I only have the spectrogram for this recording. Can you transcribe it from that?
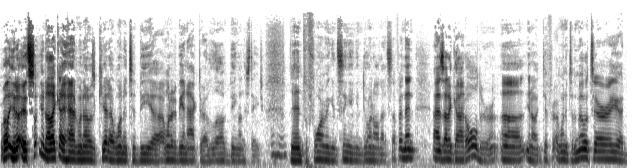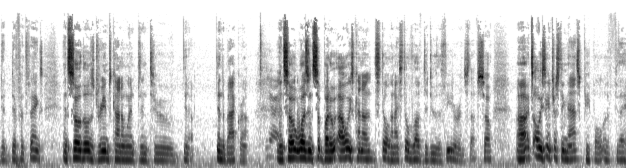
Well, you know, it's you know, like I had when I was a kid. I wanted to be, uh, I wanted to be an actor. I loved being on the stage Mm-hmm. and performing and singing and doing all that stuff. And then as I got older, uh, you know, different, I went into the military. I did different things, and so those dreams kind of went into, you know, in the background. Yeah. And so it wasn't, so, but it, I always kind of still, and I still love to do the theater and stuff. So uh, it's always interesting to ask people if they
